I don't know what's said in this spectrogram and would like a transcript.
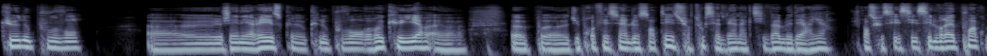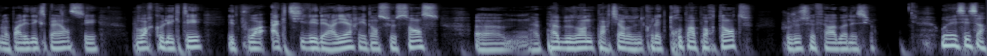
que nous pouvons euh, générer, ce que, que, nous pouvons recueillir euh, euh, du professionnel de santé et surtout que ça devienne activable derrière. Je pense que c'est le vrai point qu'on va parler d'expérience, c'est pouvoir collecter et de pouvoir activer derrière. Et dans ce sens, euh, on n'a pas besoin de partir dans une collecte trop importante, il faut juste se faire à bon escient. Ouais, c'est ça.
